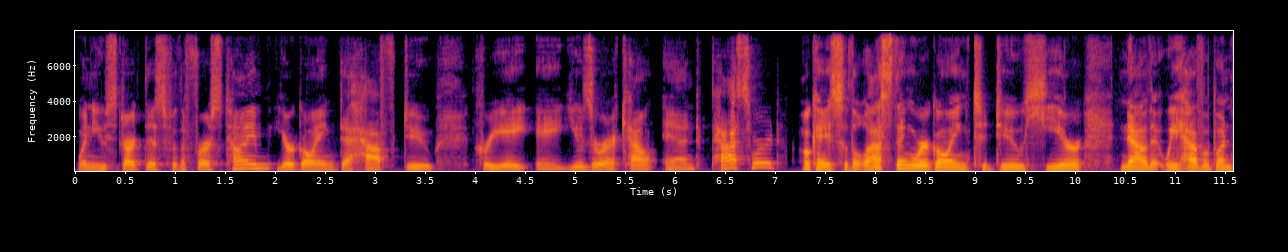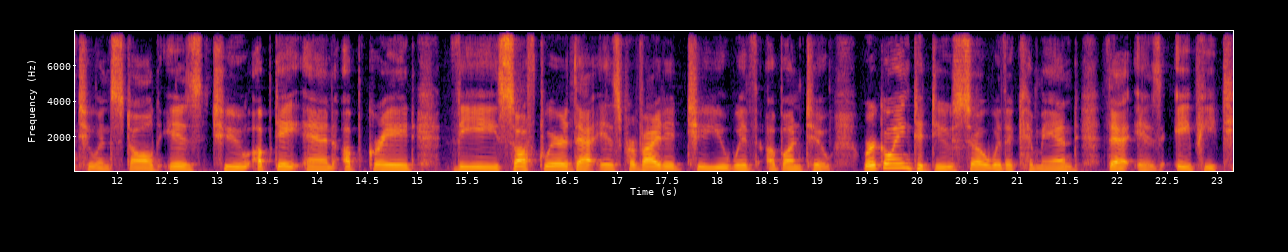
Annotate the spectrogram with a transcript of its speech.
When you start this for the first time, you're going to have to create a user account and password. Okay, so the last thing we're going to do here now that we have Ubuntu installed is to update and upgrade the software that is provided to you with Ubuntu. We're going to do so with a command that is apt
